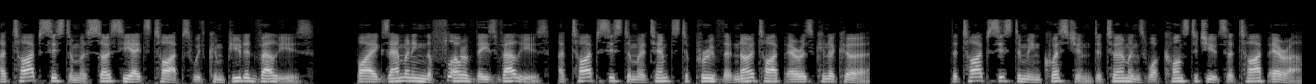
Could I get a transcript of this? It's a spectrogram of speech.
A type system associates types with computed values. By examining the flow of these values, a type system attempts to prove that no type errors can occur. The type system in question determines what constitutes a type error,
